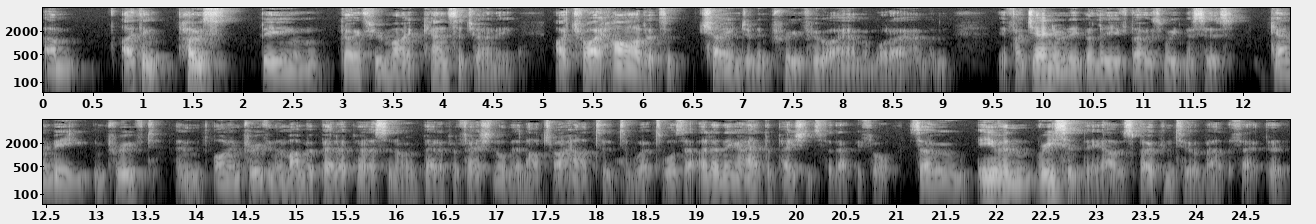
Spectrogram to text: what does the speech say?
Um, I think post being going through my cancer journey, I try harder to change and improve who I am and what I am. And if I genuinely believe those weaknesses can be improved and on improving them, I'm a better person or a better professional, then I'll try hard to, to work towards that. I don't think I had the patience for that before. So even recently, I was spoken to about the fact that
